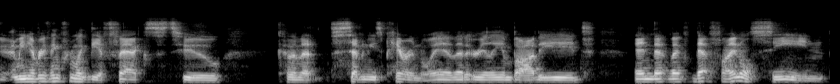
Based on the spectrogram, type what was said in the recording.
I mean, everything from like the effects to kind of that 70s paranoia that it really embodied. And that like that final scene,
